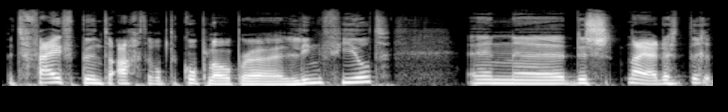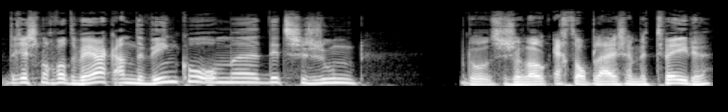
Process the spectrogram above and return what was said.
Met vijf punten achter op de koploper Linfield. En dus, nou ja, er, er- is nog wat werk aan de winkel om dit seizoen. Ik bedoel, ze zullen ook echt wel blij zijn met tweede,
